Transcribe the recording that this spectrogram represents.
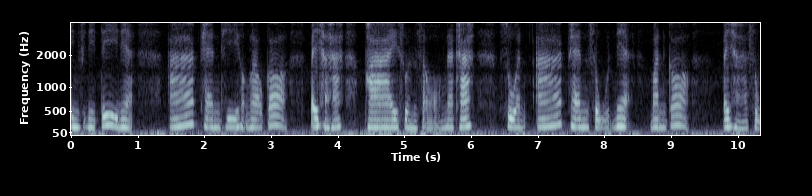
infinity เนี่ย arctan t ของเราก็ไปหาพายส่วน 2 นะคะ ส่วน arctan ศูนย์เนี่ย มันก็ไปหาศู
